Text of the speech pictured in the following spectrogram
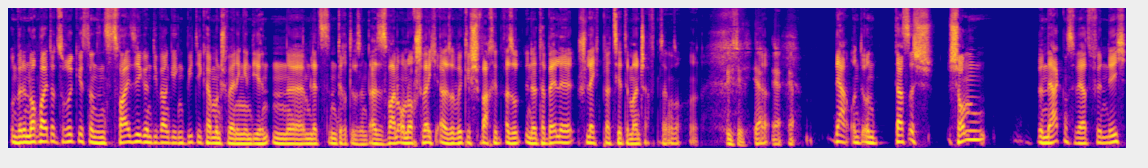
und wenn du noch weiter zurückgehst, dann sind es zwei Siege und die waren gegen Bietigheim und Schwenningen, die hinten äh, im letzten Drittel sind. Also es waren auch noch schwäch, also wirklich schwache, also in der Tabelle schlecht platzierte Mannschaften, sagen wir so. Richtig, ja, ja. ja, ja. ja und, und das ist schon bemerkenswert, finde ich,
